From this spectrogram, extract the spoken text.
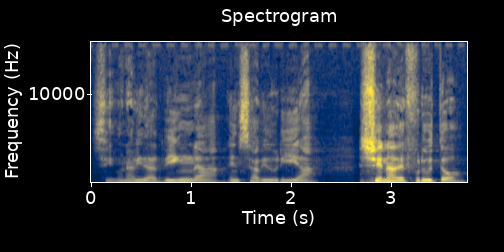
¿Sí? Una vida digna, en sabiduría, llena de fruto,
